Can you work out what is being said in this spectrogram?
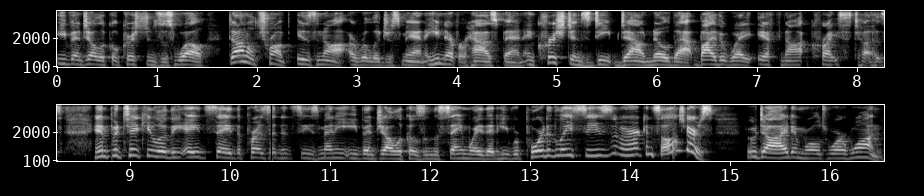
evangelical Christians as well. Donald Trump is not a religious man. He never has been. And Christians deep down know that. By the way, if not, Christ does. In particular, the aides say the president sees many evangelicals in the same way that he reportedly sees American soldiers who died in World War I.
